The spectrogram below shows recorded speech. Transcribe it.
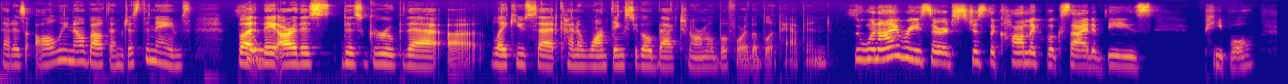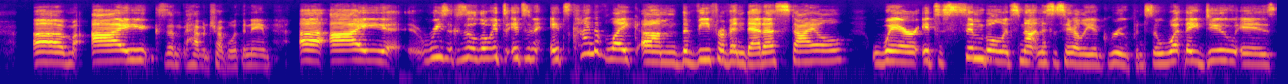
that is all we know about them, just the names. But So- they are this this group that, uh, like you said, kind of want things to go back to normal before the blip happened. So when I researched just the comic book side of these people, um, I because I'm having trouble with the name, uh, I because although it's it's an it's kind of like um the V for Vendetta style where it's a symbol, it's not necessarily a group. And so what they do is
